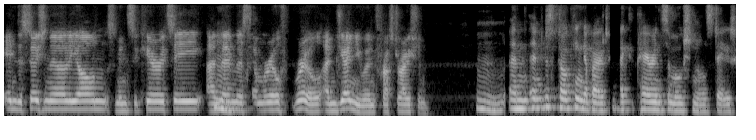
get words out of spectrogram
indecision early on some insecurity and mm. then hmm. there's some real real and genuine frustration mm. and and just talking about like the parents emotional state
